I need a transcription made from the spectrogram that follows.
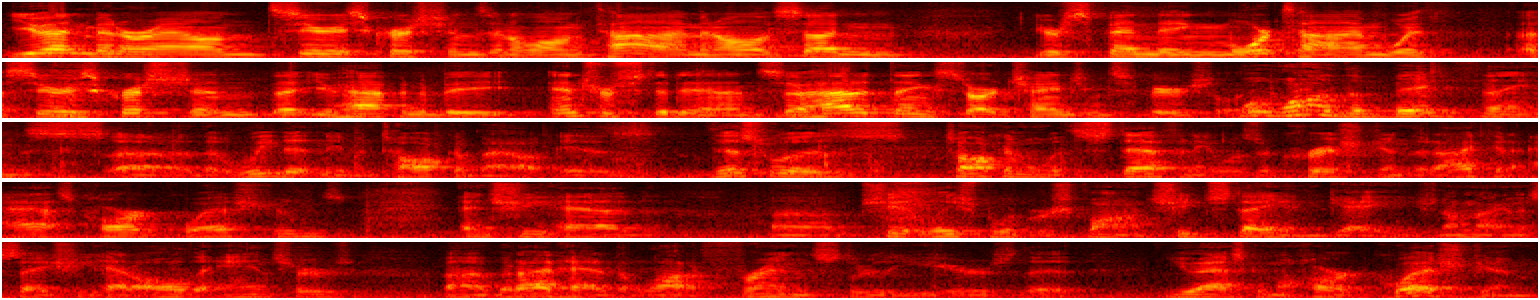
you hadn't been around serious Christians in a long time, and all of a sudden, you're spending more time with a serious Christian that you happen to be interested in. So, how did things start changing spiritually? Well, one of the big things uh, that we didn't even talk about is this was talking with Stephanie was a Christian that I could ask hard questions, and she had uh, she at least would respond. She'd stay engaged. I'm not going to say she had all the answers, uh, but I'd had a lot of friends through the years that you ask them a hard question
